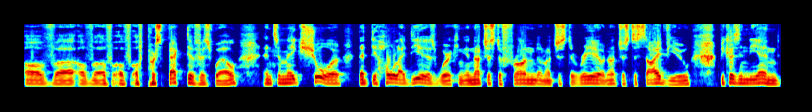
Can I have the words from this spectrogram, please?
of, uh, of, of, of, of, perspective as well, and to make sure that the whole idea is working and not just the front or not just the rear or not just the side view. Because in the end,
